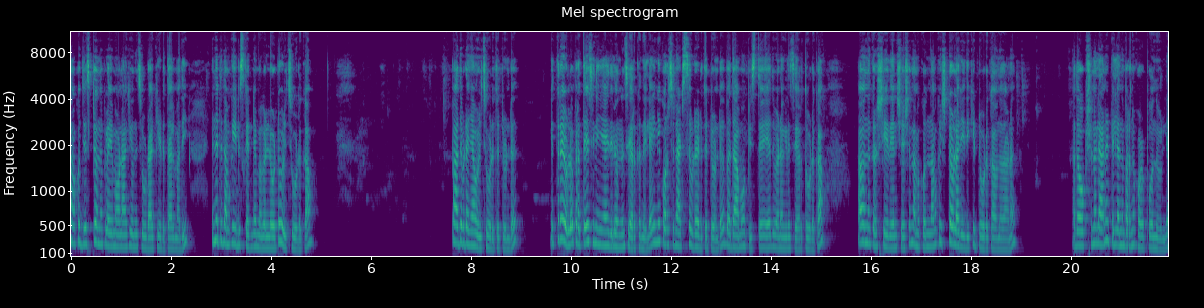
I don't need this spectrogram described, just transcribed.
നമുക്ക് ജസ്റ്റ് ഒന്ന് ഫ്ലെയിം ഓണാക്കി ഒന്ന് ചൂടാക്കി എടുത്താൽ മതി. എന്നിട്ട് നമുക്ക് ഈ ബിസ്ക്കറ്റിന്റെ മുകളിലോട്ട് ഒഴിച്ചു കൊടുക്കാം. അപ്പോൾ അതിവിടെ ഞാൻ ഒഴിച്ചു കൊടുത്തിട്ടുണ്ട്. ഇത്രയേ ഉള്ളൂ. പ്രത്യേകിച്ച് ഇനി ഞാൻ ഇതിലൊന്നും ചേർക്കുന്നില്ല. ഇനി കുറച്ച് നട്ട്സ് ഇവിടെ എടുത്തിട്ടുണ്ട്. ബദാമോ പിസ്തയോ ഏത് വേണമെങ്കിലും ചേർത്ത് കൊടുക്കാം. അതൊന്ന് ക്രഷ് ചെയ്തതിന് ശേഷം നമുക്കൊന്ന് നമുക്ക് ഇഷ്ടമുള്ള രീതിക്ക് ഇട്ട് കൊടുക്കാവുന്നതാണ്. അത് ഓപ്ഷണലാണ് ഇട്ടില്ലെന്ന് പറഞ്ഞ് കുഴപ്പമൊന്നുമില്ല.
